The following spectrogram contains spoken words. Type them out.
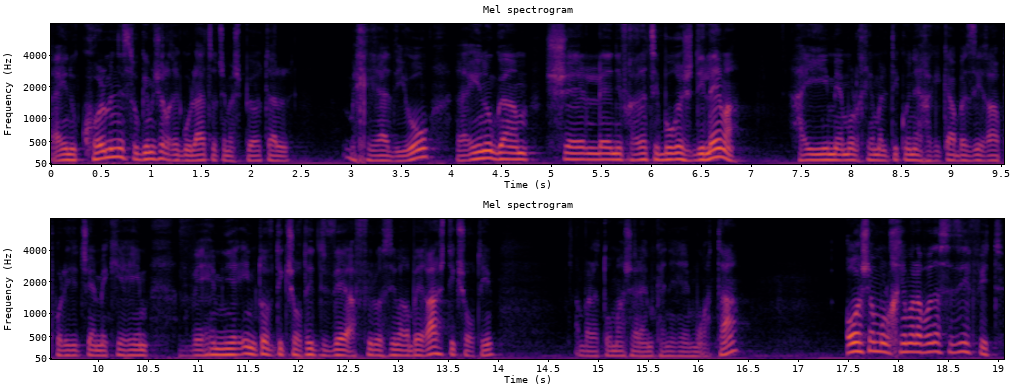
ראינו כל מיני סוגים של רגולציות שמשפיעות על מחירי הדיור. ראינו גם שלנבחרי ציבור יש דילמה האם הם הולכים על תיקוני חקיקה בזירה הפוליטית שהם מכירים, והם נראים טוב תקשורתית ואפילו עושים הרבה רעש תקשורתי, אבל התרומה שלהם כנראה מועטה, או שהם הולכים על עבודה סזיפית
